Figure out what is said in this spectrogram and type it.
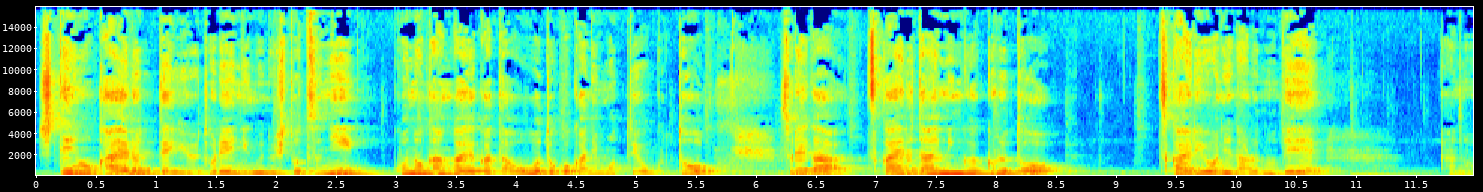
視点を変えるっていうトレーニングの一つにこの考え方をどこかに持っておくとそれが使えるタイミングが来ると使えるようになるのであの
